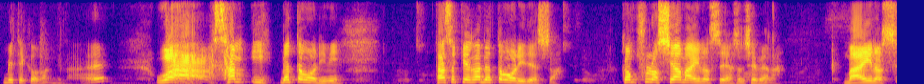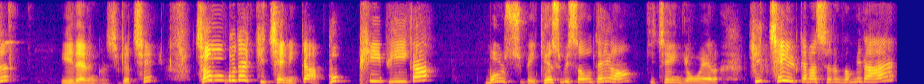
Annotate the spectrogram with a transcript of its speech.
밑에 거 갑니다. 와, 3, 2. 몇 덩어리니? 다섯 개가 몇 덩어리 됐어? 그럼 플러스야 마이너스야 전체 변화? 마이너스 2 되는 거지. 그치? 전부 다 기체니까 부피 B가 몰수비, 개수비 써도 돼요. 기체인 경우에는. 기체일 때만 쓰는 겁니다.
